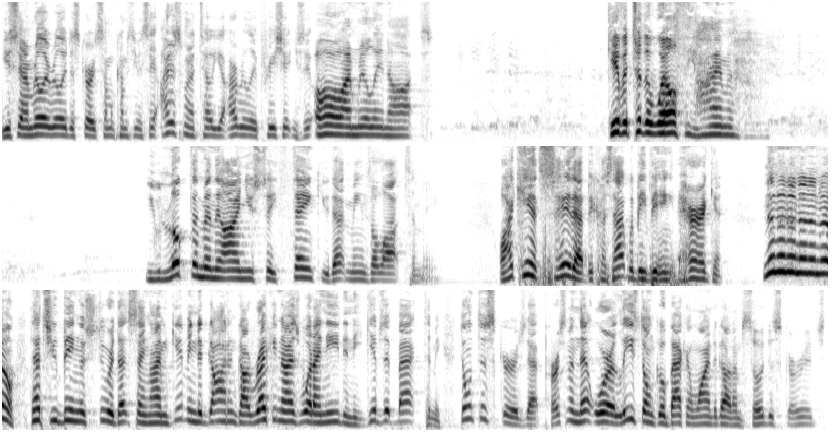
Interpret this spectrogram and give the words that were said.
You say, I'm really, really discouraged. Someone comes to you and say, I just want to tell you, I really appreciate it. You say, Oh, I'm really not. Give it to the wealthy. I'm. You look them in the eye and you say, Thank you. That means a lot to me. Well, I can't say that because that would be being arrogant. No, no, no, no, no, no. That's you being a steward. That's saying, I'm giving to God and God recognizes what I need and He gives it back to me. Don't discourage that person. And then, or at least don't go back and whine to God, I'm so discouraged.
